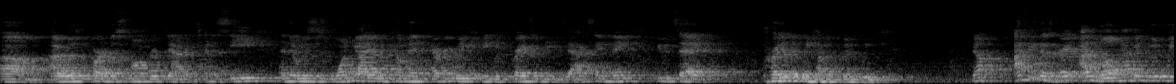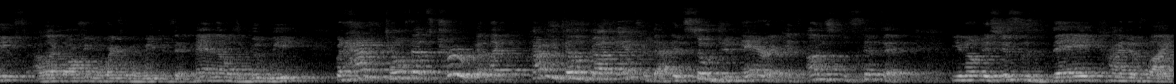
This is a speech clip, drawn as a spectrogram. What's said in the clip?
Um, I was part of a small group down in Tennessee, and there was this one guy who would come in every week and he would pray for the exact same thing. He would say, Pray that we have a good week. Now, I think that's great. I love having good weeks. I like walking away from a week and saying, Man, that was a good week. But how do you tell if that's true? And like, how do you tell if God answered that? It's so generic, it's unspecific. You know, it's just this vague kind of like,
